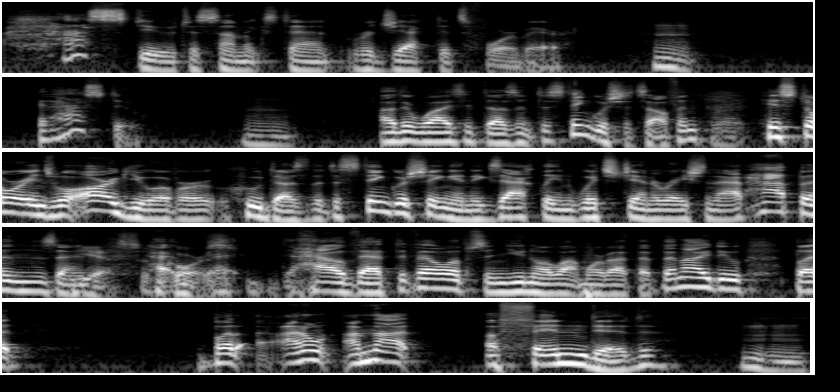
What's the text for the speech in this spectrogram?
has to, to some extent, reject its forebear. Hmm. It has to. Mhm. Otherwise, it doesn't distinguish itself. And Right. historians will argue over who does the distinguishing and exactly in which generation that happens and Yes, course. how that develops. And you know a lot more about that than I do. But, but I don't. I'm not offended Mhm.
